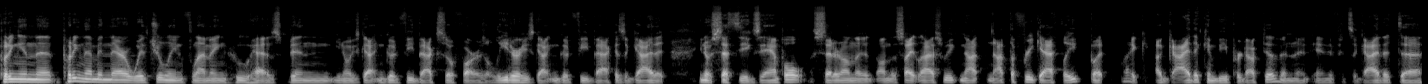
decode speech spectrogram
putting in the putting them in there with Julian Fleming, who has been, you know, he's gotten good feedback so far as a leader. He's gotten good feedback as a guy that, you know, sets the example. Said it on the on the site last week. Not not the freak athlete, but like a guy that can be productive. And and if it's a guy that uh,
